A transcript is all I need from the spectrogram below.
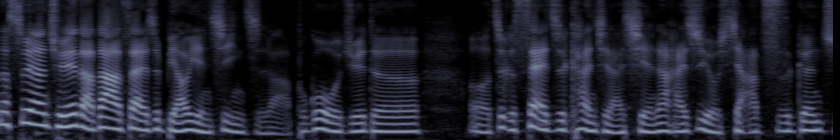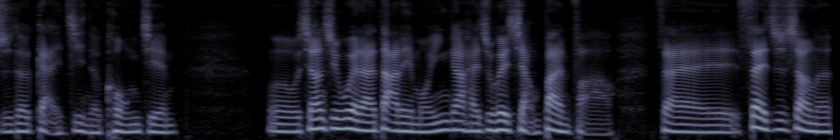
那虽然全垒打大赛是表演性质啦，不过我觉得，呃，这个赛制看起来显然还是有瑕疵跟值得改进的空间。呃，我相信未来大联盟应该还是会想办法啊，在赛制上呢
